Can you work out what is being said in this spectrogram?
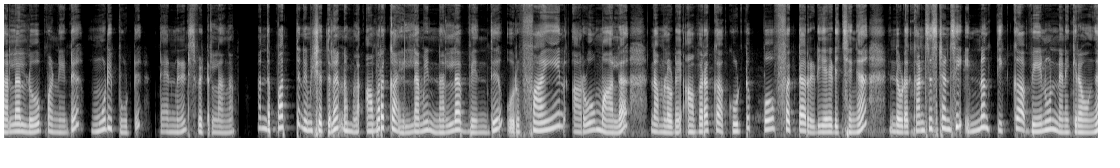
நல்லா லோ பண்ணிவிட்டு மூடி போட்டு டென் மினிட்ஸ் விட்டுடலாங்க அந்த பத்து நிமிஷத்தில் நம்மளை அவரைக்காய் எல்லாமே நல்லா வெந்து ஒரு ஃபைன் அரோமாவில் நம்மளுடைய அவரைக்காய் கூட்டு பர்ஃபெக்டாக ரெடி ஆகிடுச்சுங்க இதோட கன்சிஸ்டன்சி இன்னும் திக்காக வேணும்னு நினைக்கிறவங்க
